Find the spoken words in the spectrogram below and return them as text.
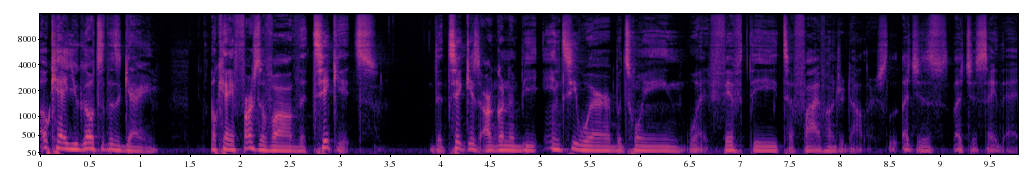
okay, you go to this game. Okay, first of all, the tickets, the tickets are going to be anywhere between what fifty to five hundred dollars. Let's just let's just say that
